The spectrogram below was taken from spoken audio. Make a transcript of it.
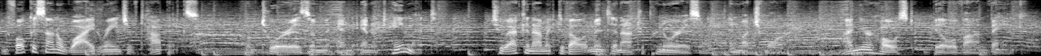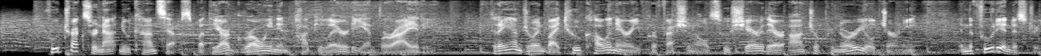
and focus on a wide range of topics, from tourism and entertainment to economic development and entrepreneurism, and much more. I'm your host, Bill Von Bank. Food trucks are not new concepts, but they are growing in popularity and variety. Today I'm joined by two culinary professionals who share their entrepreneurial journey in the food industry,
